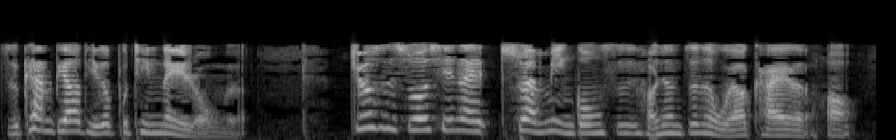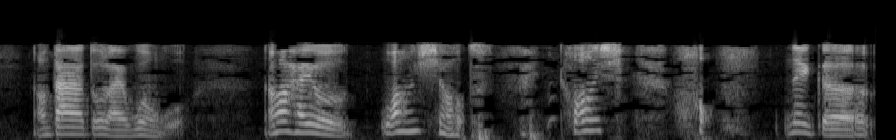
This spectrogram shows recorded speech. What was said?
只看标题都不听内容了。就是说，现在算命公司好像真的我要开了哈，然后大家都来问我，然后还有汪小 汪小。那个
